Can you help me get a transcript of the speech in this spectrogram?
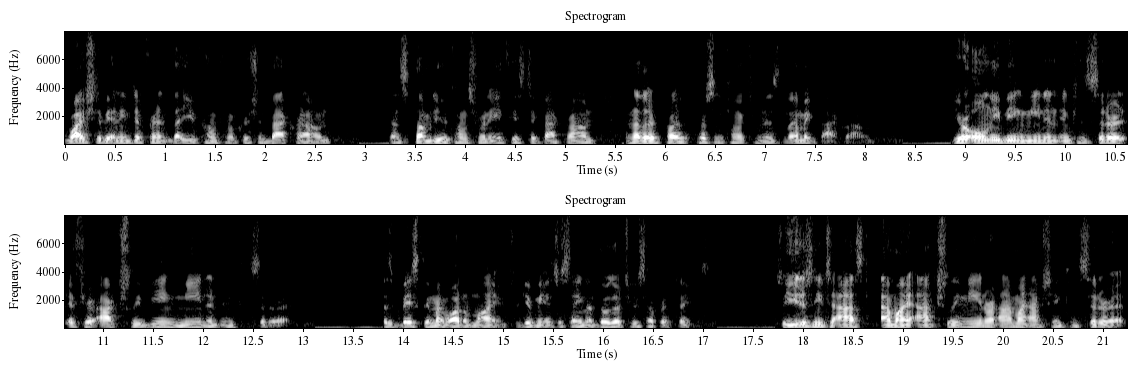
why should it be any different that you come from a Christian background than somebody who comes from an atheistic background, another person coming from an Islamic background? You're only being mean and inconsiderate if you're actually being mean and inconsiderate. That's basically my bottom line. Forgive me. It's just saying that those are two separate things. So you just need to ask, am I actually mean or am I actually inconsiderate?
